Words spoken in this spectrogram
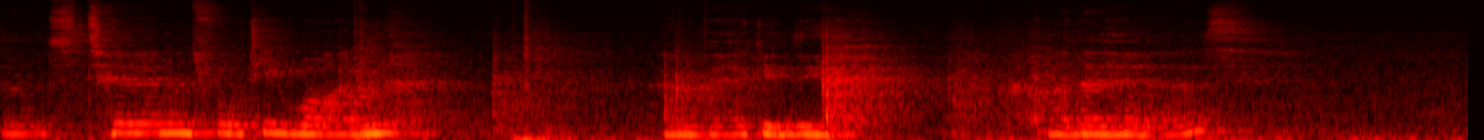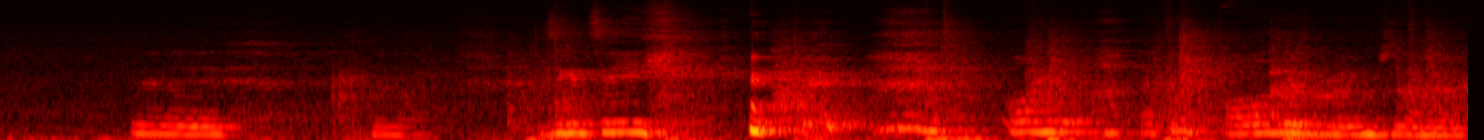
So it's ten forty one. I'm back in the other house. Uh, so as you can see. all the, I think all the rooms are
